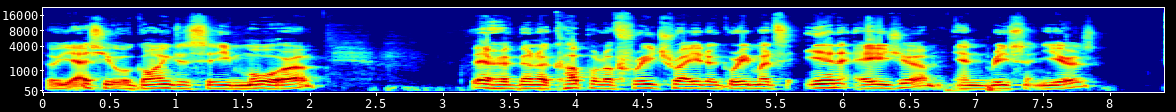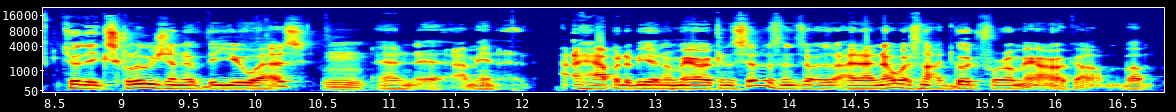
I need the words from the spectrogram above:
So, yes, you are going to see more. There have been a couple of free trade agreements in Asia in recent years to the exclusion of the U.S. And uh, I mean, I happen to be an American citizen, so and I know it's not good for America, but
